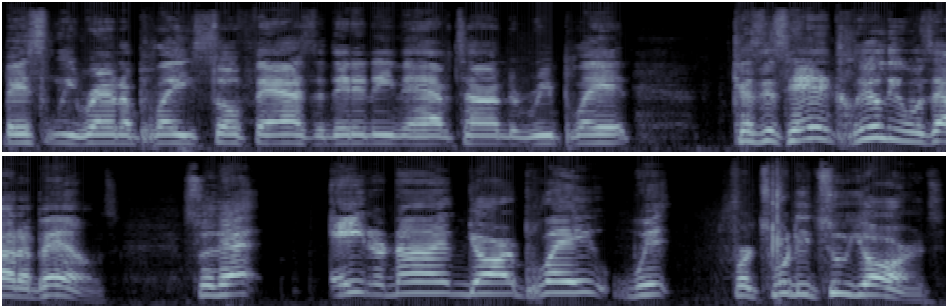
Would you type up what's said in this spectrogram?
basically ran a play so fast that they didn't even have time to replay it because his hand clearly was out of bounds. So that eight or nine yard play went for 22 yards,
